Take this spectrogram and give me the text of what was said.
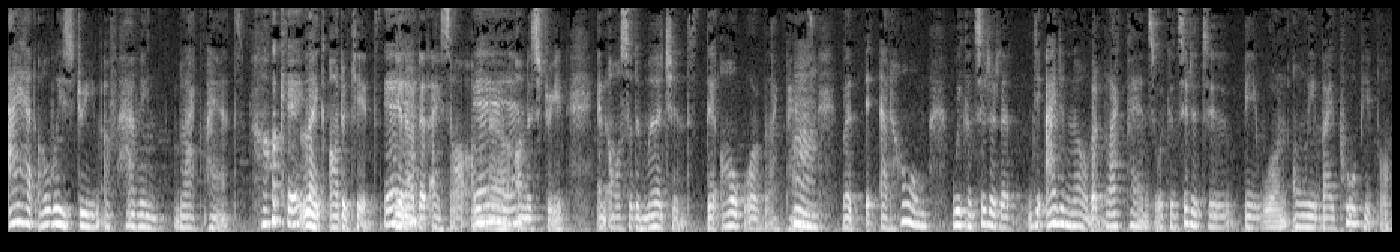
I had always dreamed of having black pants Okay. like other kids, Yeah, you know, that I saw on Yeah, the, yeah, yeah. on the street, and also the merchants. They all wore black pants, Mm. but at home we considered that I didn't know, but black pants were considered to be worn only by poor people,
